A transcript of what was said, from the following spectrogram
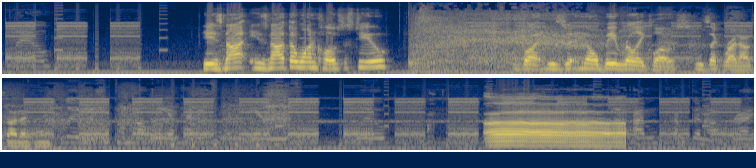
Blue. He's not he's not the one closest to you. But he's he'll be really close. He's like right outside, I think. Blue, you should come help me. I'm having so many errands. Blue, Uh, I'm I'm gonna cry.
